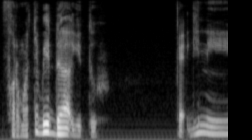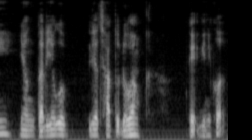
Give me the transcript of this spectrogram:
formatnya beda gitu. Kayak gini yang tadinya gue lihat satu doang kayak gini kok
